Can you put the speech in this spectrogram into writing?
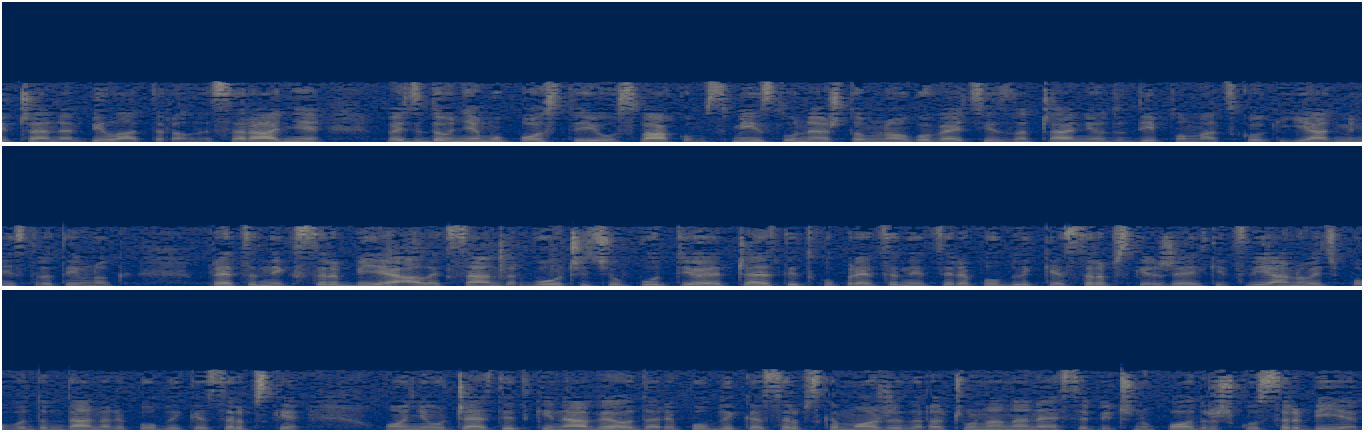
uobičajene bilateralne saradnje, već da u njemu postoji u svakom smislu nešto mnogo veće i značajnije od diplomatskog i administrativnog. Predsednik Srbije Aleksandar Vučić uputio je čestitku predsednici Republike Srpske Željki Cvijanović povodom Dana Republike Srpske. On je u čestitki naveo da Republika Srpska može da računa na nesebičnu podršku Srbije.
